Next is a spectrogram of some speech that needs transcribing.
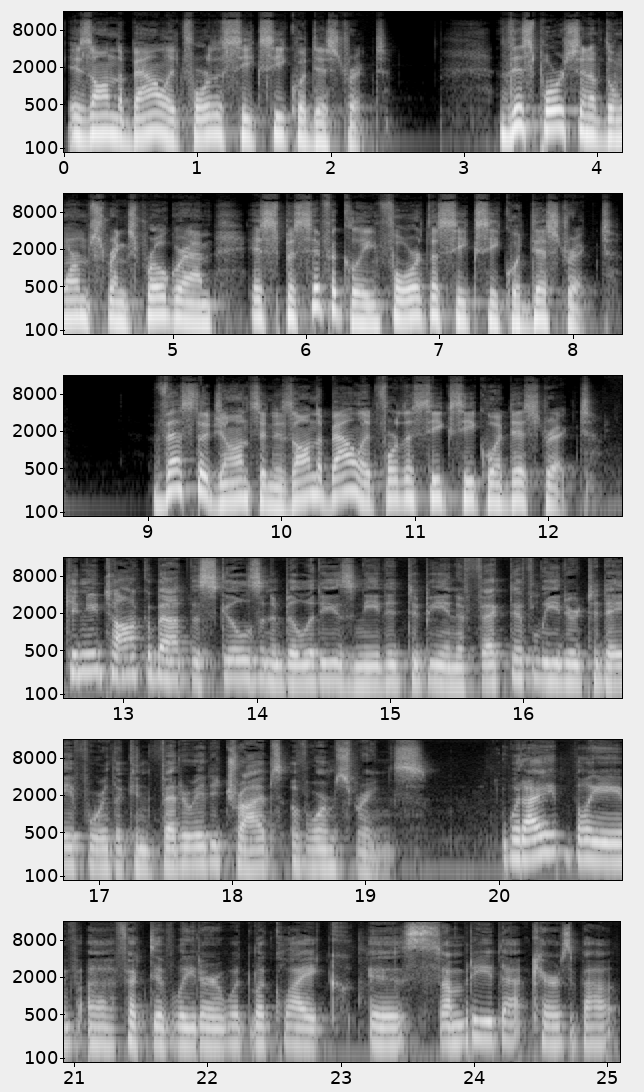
is on the ballot for the Seekseequa district. This portion of the Warm Springs program is specifically for the Seekseequa district. Vesta Johnson is on the ballot for the Seekseequa district. Can you talk about the skills and abilities needed to be an effective leader today for the Confederated Tribes of Warm Springs? What I believe an effective leader would look like is somebody that cares about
